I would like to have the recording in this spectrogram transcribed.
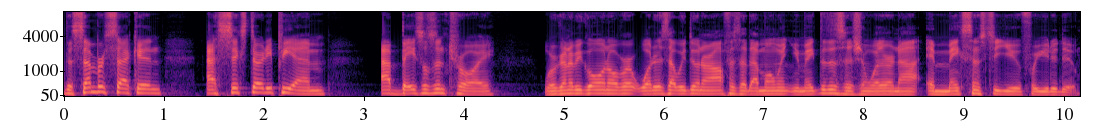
December 2nd at 6:30 p.m. at Basil's in Troy. We're going to be going over what it is that we do in our office at that moment. You make the decision whether or not it makes sense to you for you to do.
